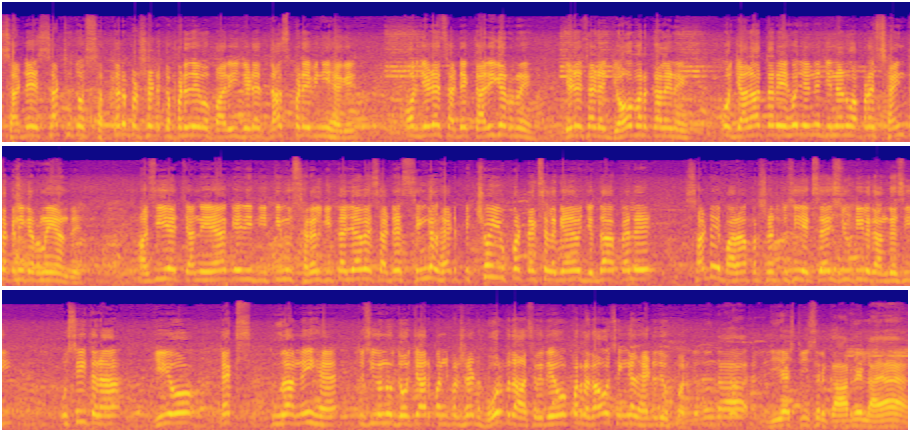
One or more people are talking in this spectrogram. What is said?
ਸਾਡੇ 60 ਤੋਂ 70% ਕੱਪੜੇ ਦੇ ਵਪਾਰੀ ਜਿਹੜੇ 10 ਪੜੇ ਵੀ ਨਹੀਂ ਹੈਗੇ, ਔਰ ਜਿਹੜੇ ਸਾਡੇ ਕਾਰੀਗਰ ਨੇ, ਜਿਹੜੇ ਸਾਡੇ ਜੌਬ ਵਰਕ ਵਾਲੇ ਨੇ, ਉਹ ਜ਼ਿਆਦਾਤਰ ਇਹੋ ਜਿਹੇ ਨੇ ਜਿਨ੍ਹਾਂ ਨੂੰ ਆਪਣੇ ਸਾਈਨ ਤੱਕ ਨਹੀਂ ਕਰਨੇ ਆਉਂਦੇ। ਅਸੀਂ ਇਹ ਚਾਹੁੰਦੇ ਹਾਂ ਕਿ ਇਹਦੀ ਨੀਤੀ ਨੂੰ ਸਰਲ ਕੀਤਾ ਜਾਵੇ, ਸਾਡੇ ਸਿੰਗਲ ਹੈਡ ਪਿੱਛੋਂ ਹੀ ਉੱਪਰ ਟੈਕਸ ਲੱਗਿਆ ਜਾਵੇ ਜਿੱਦਾਂ ਪਹਿਲੇ 12.5% ਤੁਸੀਂ ਐਕਸਾਈਜ਼ ਡਿਊਟੀ ਲਗਾਉਂਦੇ ਸੀ ਉਸੇ ਤਰ੍ਹਾਂ ਜੇ ਉਹ ਟੈਕਸ ਪੂਰਾ ਨਹੀਂ ਹੈ, ਤੁਸੀਂ ਉਹਨੂੰ 2-4-5% ਹੋਰ ਵਧਾ ਸਕਦੇ ਹੋ, ਪਰ ਲਗਾਓ ਸਿੰਗਲ ਹੈਡ ਦੇ ਉੱਪਰ। ਜਦੋਂ ਦਾ ਜੀਐਸਟੀ ਸਰਕਾਰ ਨੇ ਲਾਇਆ ਹੈ,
